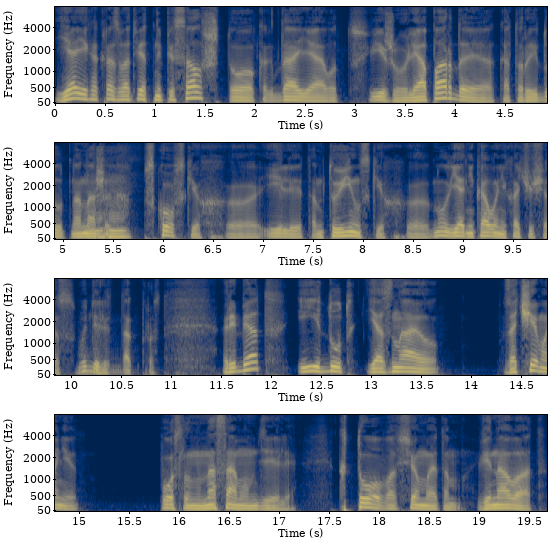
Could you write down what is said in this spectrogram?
Я ей как раз в ответ написал, что когда я вот вижу леопарды, которые идут на наших uh-huh. псковских э, или там тувинских, э, ну, я никого не хочу сейчас выделить, uh-huh. так просто, ребят, и идут, я знаю Зачем они посланы на самом деле? Кто во всем этом виноват?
